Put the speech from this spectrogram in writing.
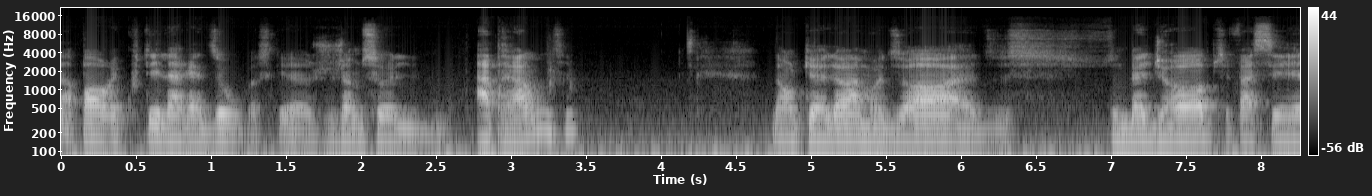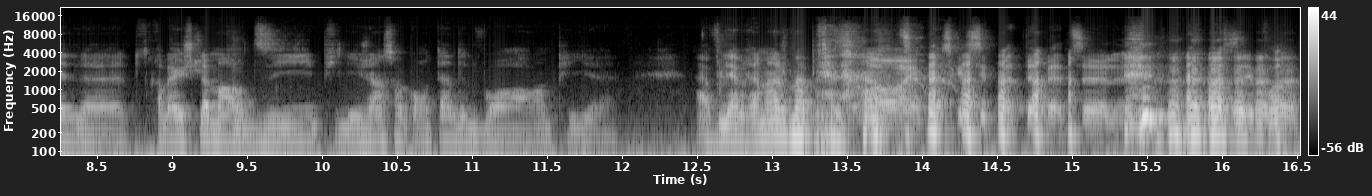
à part écouter la radio, parce que j'aime ça apprendre. Donc euh, là, elle m'a dit Ah, c'est une belle job, c'est facile, euh, tu travailles juste le mardi, puis les gens sont contents de te voir. Puis euh, elle voulait vraiment que je me présente. Ah ouais, parce que c'est pas de taper de ça, là. C'est pas-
